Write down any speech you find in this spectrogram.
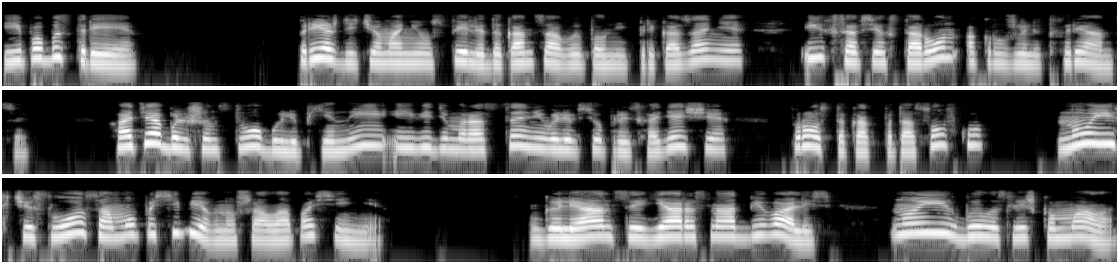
И побыстрее». Прежде чем они успели до конца выполнить приказание, их со всех сторон окружили тхарианцы. Хотя большинство были пьяны и, видимо, расценивали все происходящее просто как потасовку, но их число само по себе внушало опасения. Галианцы яростно отбивались, но их было слишком мало.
